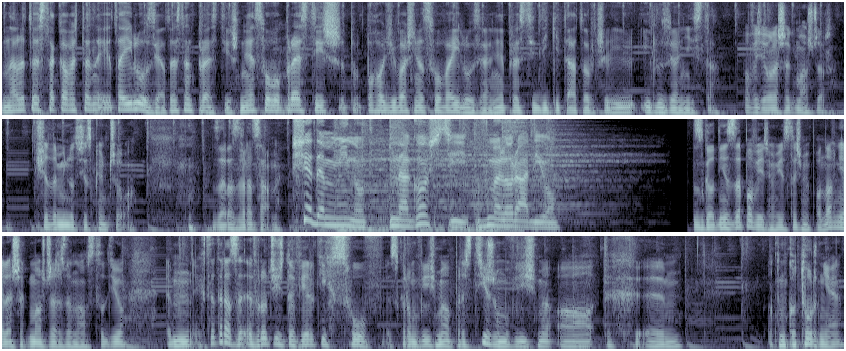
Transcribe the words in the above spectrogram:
No ale to jest taka właśnie ten, ta iluzja, to jest ten prestiż, nie? Słowo prestiż p- pochodzi właśnie od słowa iluzja, nie? Prestidigitator, czyli iluzjonista. Powiedział Leszek Możdżer. Siedem minut się skończyło. Zaraz wracamy. 7 minut na gości w Meloradiu. Zgodnie z zapowiedzią, jesteśmy ponownie. Leszek Możdżer ze mną w studiu. Chcę teraz wrócić do wielkich słów. Skoro mówiliśmy o prestiżu, mówiliśmy o tych, o tym koturnie,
